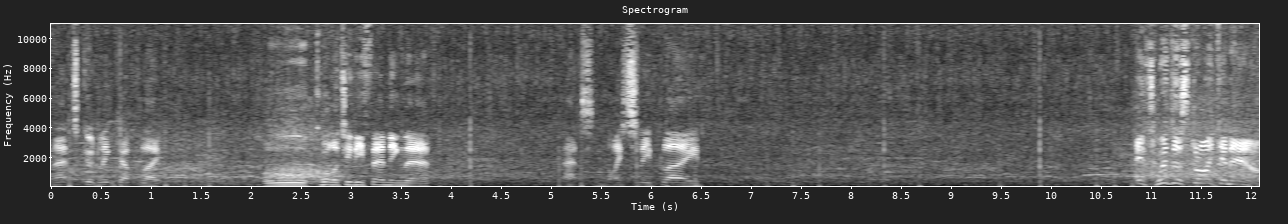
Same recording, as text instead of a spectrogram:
That's good link-up play. Ooh, quality defending there. That's nicely played. It's with the striker now.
